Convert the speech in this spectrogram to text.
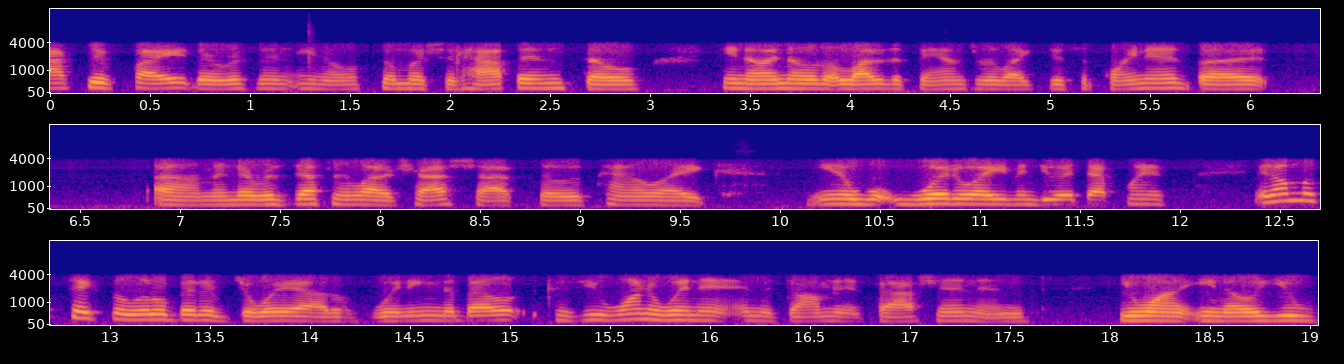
active fight. There wasn't, you know, so much that happened. So, you know, I know that a lot of the fans were like disappointed, but, um, and there was definitely a lot of trash talk. So it was kind of like, you know, what, what do I even do at that point? it almost takes a little bit of joy out of winning the belt because you want to win it in a dominant fashion and you want you know you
